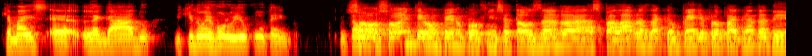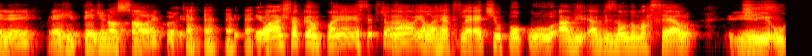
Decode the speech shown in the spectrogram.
que é mais é, legado e que não evoluiu com o tempo. Então, só, só interrompendo um pouquinho, você está usando as palavras da campanha de propaganda dele aí, RP dinossáurico. Eu acho a campanha excepcional e ela reflete um pouco a, a visão do Marcelo de, o,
